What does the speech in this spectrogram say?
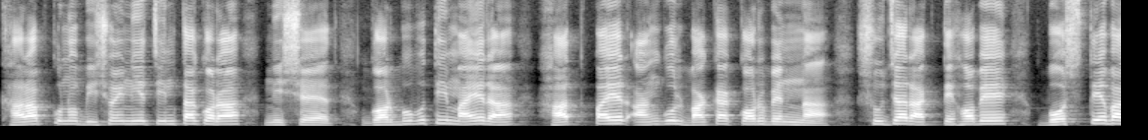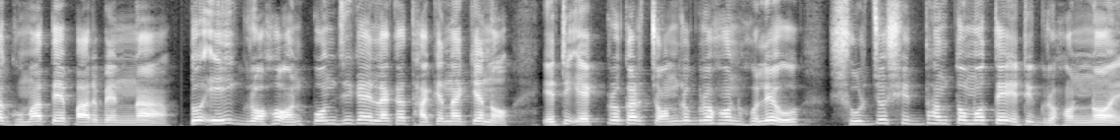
খারাপ কোনো বিষয় নিয়ে চিন্তা করা নিষেধ। গর্ভবতী মায়েরা হাত পায়ের আঙ্গুল বাঁকা করবেন না, সোজা রাখতে হবে, বসতে বা ঘুমাতে পারবেন না। তো এই গ্রহণ পঞ্জিকায় লেখা থাকে না কেন? এটি এক প্রকার চন্দ্রগ্রহণ হলেও সূর্য সিদ্ধান্ত মতে এটি গ্রহণ নয়।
